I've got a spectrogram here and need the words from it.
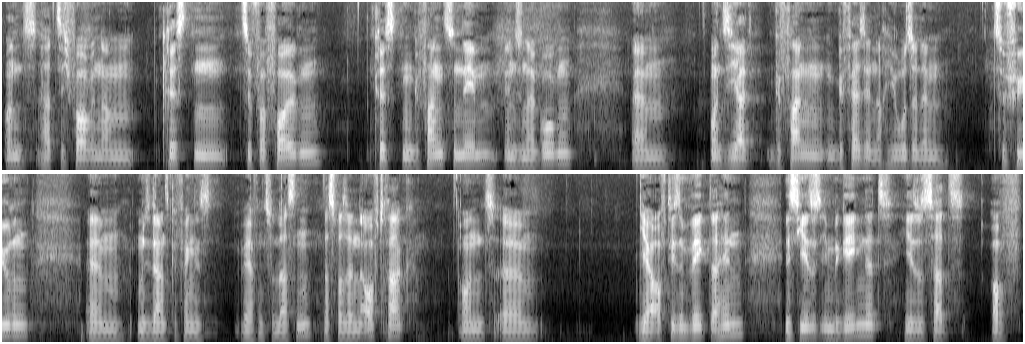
und hat sich vorgenommen, Christen zu verfolgen, Christen gefangen zu nehmen in Synagogen ähm, und sie halt gefangen, gefesselt nach Jerusalem zu führen, ähm, um sie da ins Gefängnis werfen zu lassen. Das war sein Auftrag. Und ähm, ja, auf diesem Weg dahin ist Jesus ihm begegnet. Jesus hat auf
